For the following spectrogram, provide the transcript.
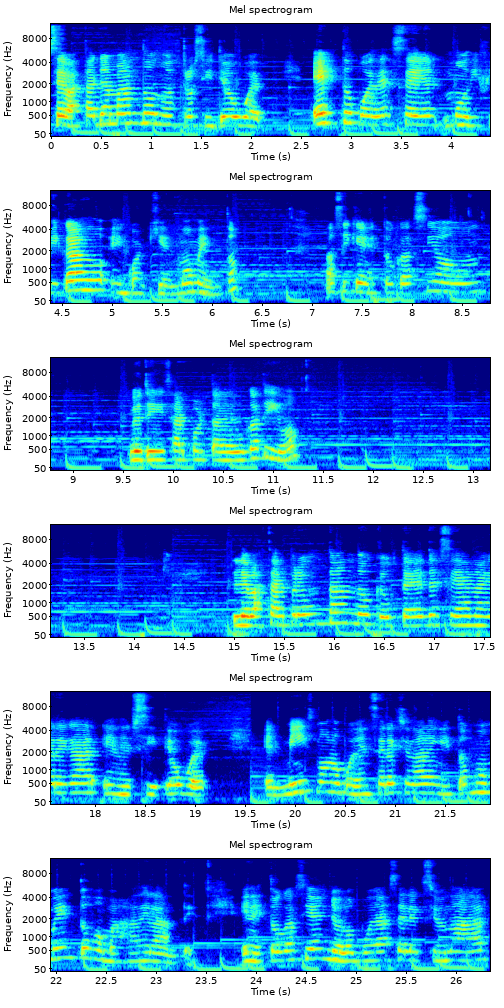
se va a estar llamando nuestro sitio web. Esto puede ser modificado en cualquier momento. Así que en esta ocasión voy a utilizar portal educativo. Le va a estar preguntando que ustedes desean agregar en el sitio web. El mismo lo pueden seleccionar en estos momentos o más adelante. En esta ocasión yo lo voy a seleccionar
